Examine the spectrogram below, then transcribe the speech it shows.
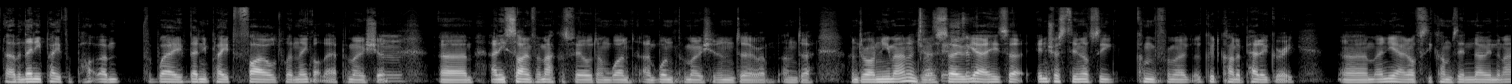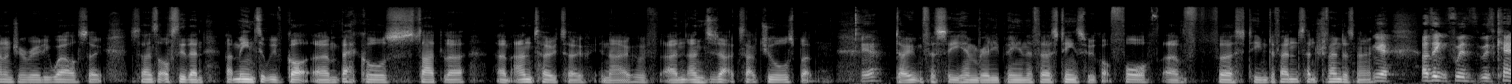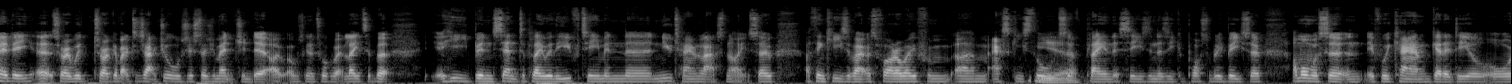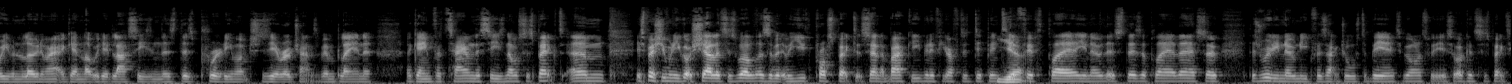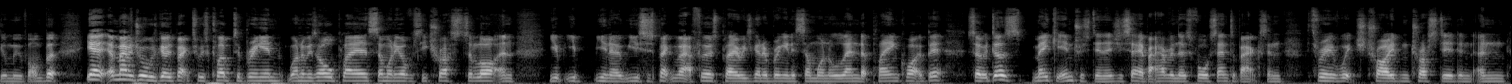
um, and then he played for um, for where then he played for Fylde when they got their promotion, Mm. um, and he signed for Macclesfield and won and won promotion under um, under under our new manager. That's So yeah, he's uh, interesting. Obviously, coming from a, a good kind of pedigree. Um, and yeah, it obviously comes in knowing the manager really well. So, so that's obviously then that means that we've got um, Beckles, Sadler, um, and Toto now, with, and and Zak, Zak Jules, but Yeah. don't foresee him really being in the first team. So we've got four um, first team defend central defenders now. Yeah, I think with with Kennedy, uh, sorry, with sorry, go back to Jack Jules. Just as you mentioned it, I, I was going to talk about it later, but he'd been sent to play with the youth team in uh, Newtown last night, so I think he's about as far away from um, Askey's thoughts Yeah. of playing this season as he could possibly be. So I'm almost certain if we can get a deal or even loan him out again like we did last season, there's there's pretty much zero chance of him playing a, a game for Town this season. I would suspect, um, especially when you've got Shellett as well. There's a bit of a youth prospect at centre back, even if you have to dip into your fifth player. You know, there's there's a player there, so there's really no need for Zak Jules to be here, to be honest with you. So I can suspect he'll move on. But yeah, a manager always goes back to his club to bring in one of his old players, someone he obviously trusts a lot, and you you you know you suspect that first player he's going to bring in is someone who'll end up playing quite a bit. So it does make it interesting, as you say, about having those four centre backs and three of which tried and trusted, and and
